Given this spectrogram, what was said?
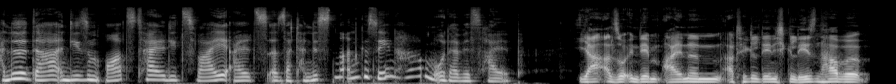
alle da in diesem Ortsteil die zwei als äh, Satanisten angesehen haben oder weshalb? Ja, also in dem einen Artikel, den ich gelesen habe,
